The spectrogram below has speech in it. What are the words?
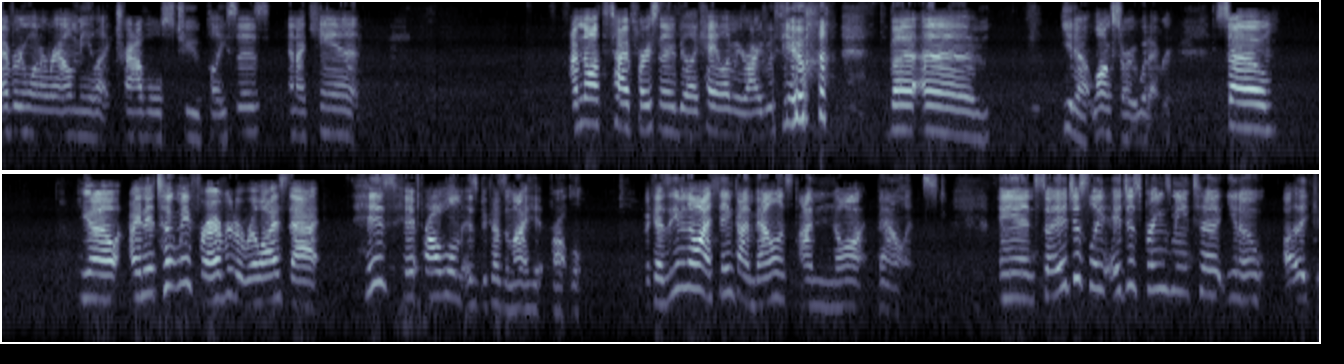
Everyone around me like travels to places, and I can't. I'm not the type of person that'd be like, "Hey, let me ride with you," but um, you know, long story, whatever. So, you know, and it took me forever to realize that his hip problem is because of my hip problem. Because even though I think I'm balanced, I'm not balanced. And so it just it just brings me to you know like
